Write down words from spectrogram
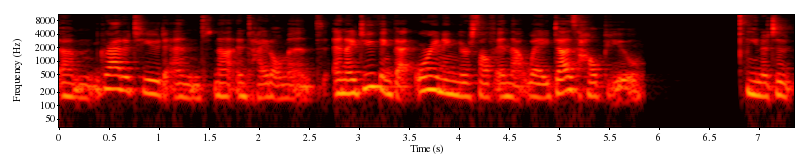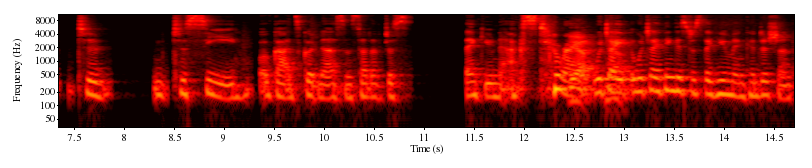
um, gratitude and not entitlement and i do think that orienting yourself in that way does help you you know to to to see god's goodness instead of just thank you next right yeah, which yeah. i which i think is just the human condition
